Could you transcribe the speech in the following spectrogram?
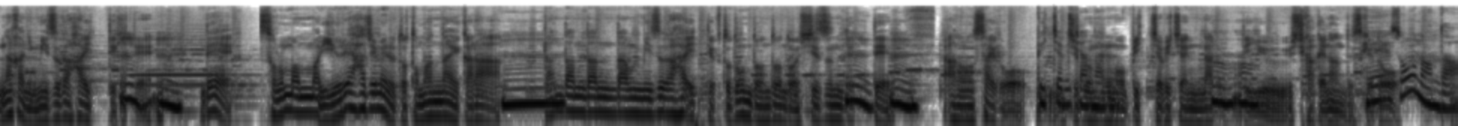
中に水が入ってきうん。て、で、そのまんま揺れ始めると止まんないから、うん。だんだんだんだん水が入っていくとどんどんどんどん沈んでって、うんうんあの、最後、びっちゃびちゃになる自分もびっちゃびちゃになるっていう仕掛けなんですけど、へえ、そうなんだ。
